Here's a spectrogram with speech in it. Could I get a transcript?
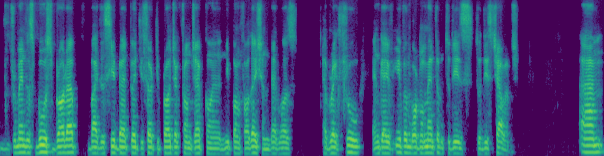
the tremendous boost brought up by the Seabed 2030 project from GEBCO and Nippon Foundation. That was a breakthrough and gave even more momentum to this, to this challenge. Um,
